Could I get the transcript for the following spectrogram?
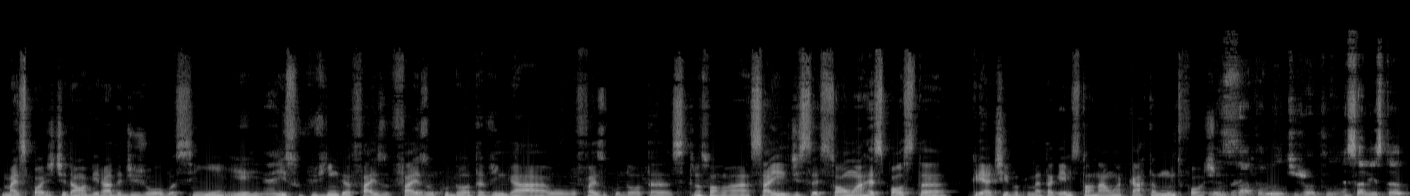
Mas pode te dar uma virada de jogo assim. E é isso. Vinga. Faz, faz o Kudota vingar. Ou faz o Kudota se transformar. Sair de ser só uma resposta criativa para o metagame se tornar uma carta muito forte. Exatamente, Joaquim. Essa lista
